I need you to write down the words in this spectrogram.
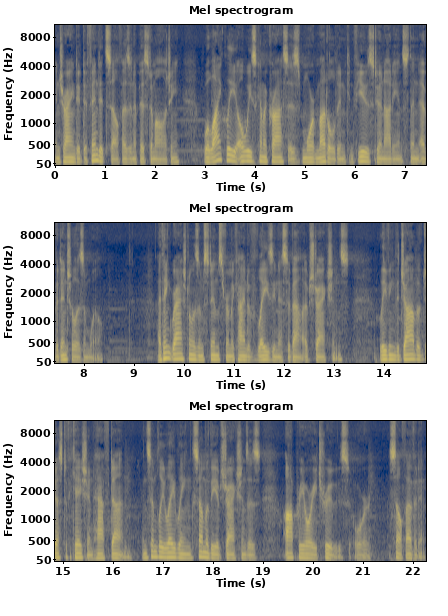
in trying to defend itself as an epistemology, will likely always come across as more muddled and confused to an audience than evidentialism will. I think rationalism stems from a kind of laziness about abstractions, leaving the job of justification half done and simply labeling some of the abstractions as a priori truths or self evident.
